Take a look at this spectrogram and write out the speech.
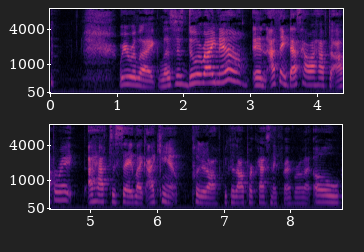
we were like, let's just do it right now. And I think that's how I have to operate. I have to say, like, I can't put it off because I'll procrastinate forever. Like, oh,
